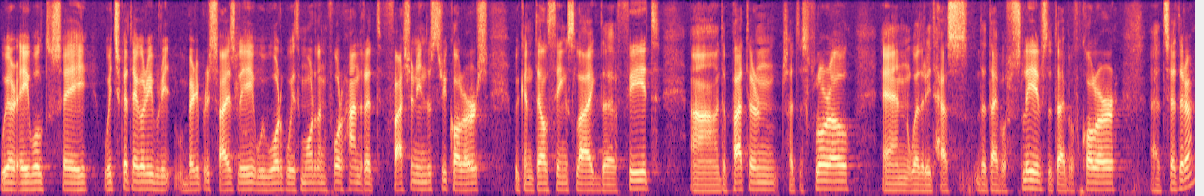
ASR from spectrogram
we are able to say which category very precisely. We work with more than 400 fashion industry colors. We can tell things like the fit, uh, the pattern, such as floral, and whether it has the type of sleeves, the type of color, etc.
